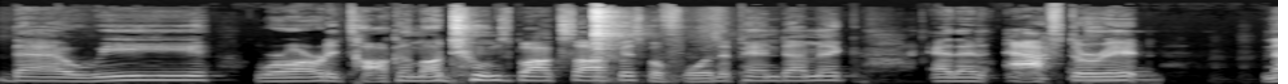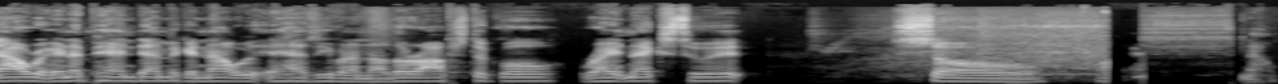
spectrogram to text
that we were already talking about Dune's box office before the pandemic and then after it Mhm. now we're in a pandemic and now it has even another obstacle right next to it. So now,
